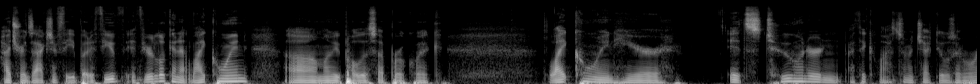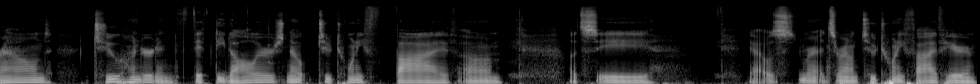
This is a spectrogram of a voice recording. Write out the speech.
high transaction fee. But if you if you're looking at Litecoin, um, let me pull this up real quick. Litecoin here it's 200 I think last time I checked it was around $250 nope 225 um let's see. Yeah it was it's around 225 here.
